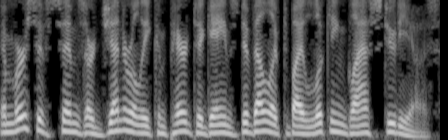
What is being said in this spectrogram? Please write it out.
Immersive sims are generally compared to games developed by Looking Glass Studios.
